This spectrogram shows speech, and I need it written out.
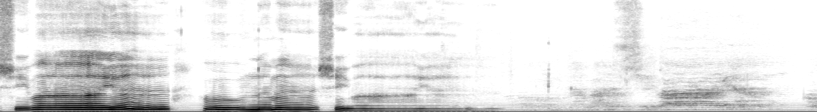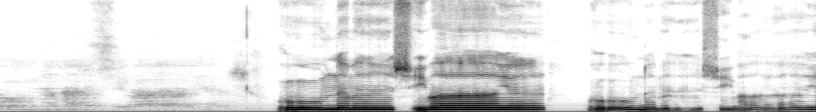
शिवाय। ॐ नमः शिवाय। ॐ नमः शिवाय। ॐ नमः शिवाय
